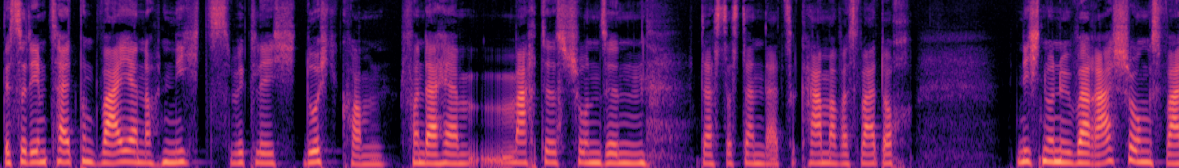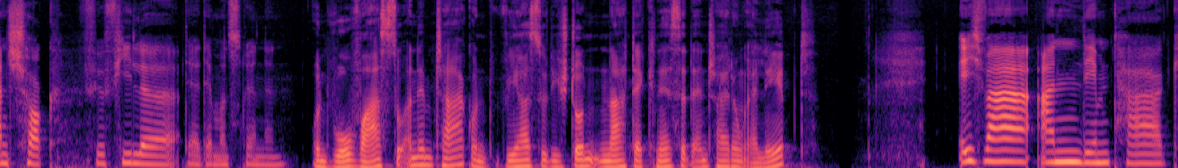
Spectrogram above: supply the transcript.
bis zu dem Zeitpunkt war ja noch nichts wirklich durchgekommen. Von daher machte es schon Sinn, dass das dann dazu kam. Aber es war doch nicht nur eine Überraschung, es war ein Schock für viele der Demonstrierenden. Und wo warst du an dem Tag und wie hast du die Stunden nach der Knesset-Entscheidung erlebt? Ich war an dem Tag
